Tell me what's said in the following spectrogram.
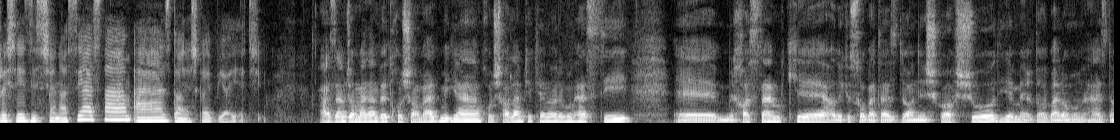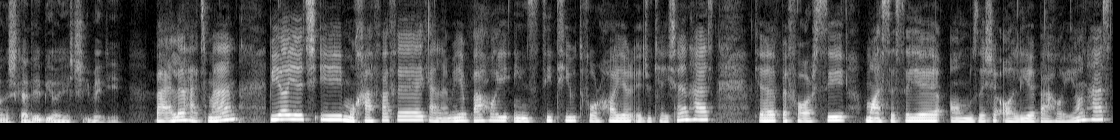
رشته زیست شناسی هستم از دانشگاه بیایچی. اعظم جان منم بهت خوش آمد میگم. خوشحالم که کنارمون هستی. می‌خواستم که حالا که صحبت از دانشگاه شد یه مقدار برامون از دانشکده بیایچی بگی. بله حتما. BIHE مخفف کلمه بهایی Institute for Higher Education هست که به فارسی مؤسسه آموزش عالی بهاییان هست.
